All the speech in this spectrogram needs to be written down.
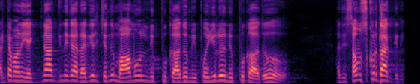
అంటే మనం యజ్ఞాగ్నిగా రగిల్చింది మామూలు నిప్పు కాదు మీ పొయ్యిలో నిప్పు కాదు. అది సంస్కృతాగ్ని.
